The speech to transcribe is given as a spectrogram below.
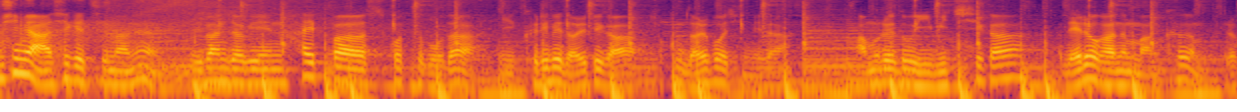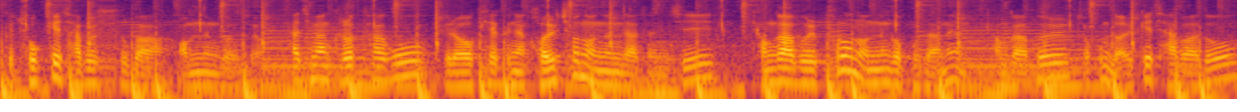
보시면 아시겠지만은 일반적인 하이바 스쿼트보다 이 그립의 넓이가 조금 넓어집니다. 아무래도 이 위치가 내려가는 만큼 이렇게 좁게 잡을 수가 없는 거죠. 하지만 그렇다고 이렇게 그냥 걸쳐 놓는다든지 견갑을 풀어 놓는 것보다는 견갑을 조금 넓게 잡아도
